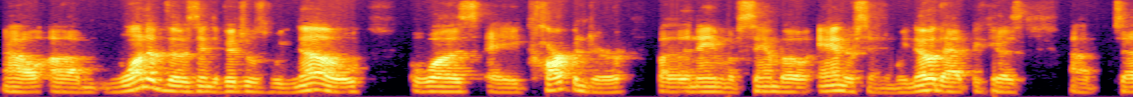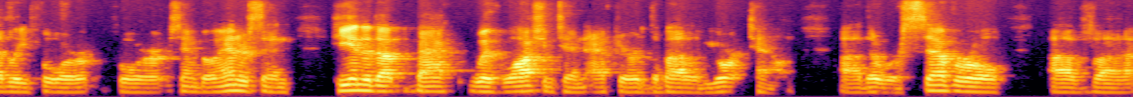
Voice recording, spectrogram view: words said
Now, um, one of those individuals we know was a carpenter by the name of Sambo Anderson, and we know that because uh, sadly for for Sambo Anderson, he ended up back with Washington after the Battle of Yorktown. Uh, there were several of uh,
